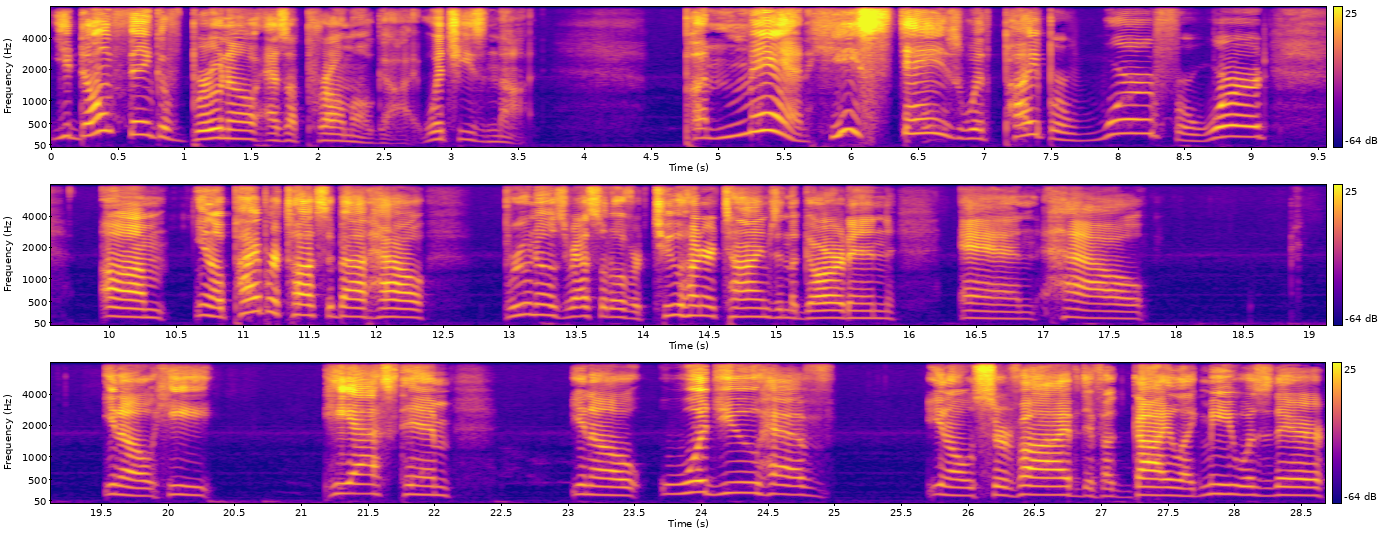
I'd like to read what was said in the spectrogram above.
you don't think of Bruno as a promo guy, which he's not. But man, he stays with Piper word for word. Um, you know, Piper talks about how Bruno's wrestled over 200 times in the garden and how you know, he he asked him, you know, would you have, you know, survived if a guy like me was there?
